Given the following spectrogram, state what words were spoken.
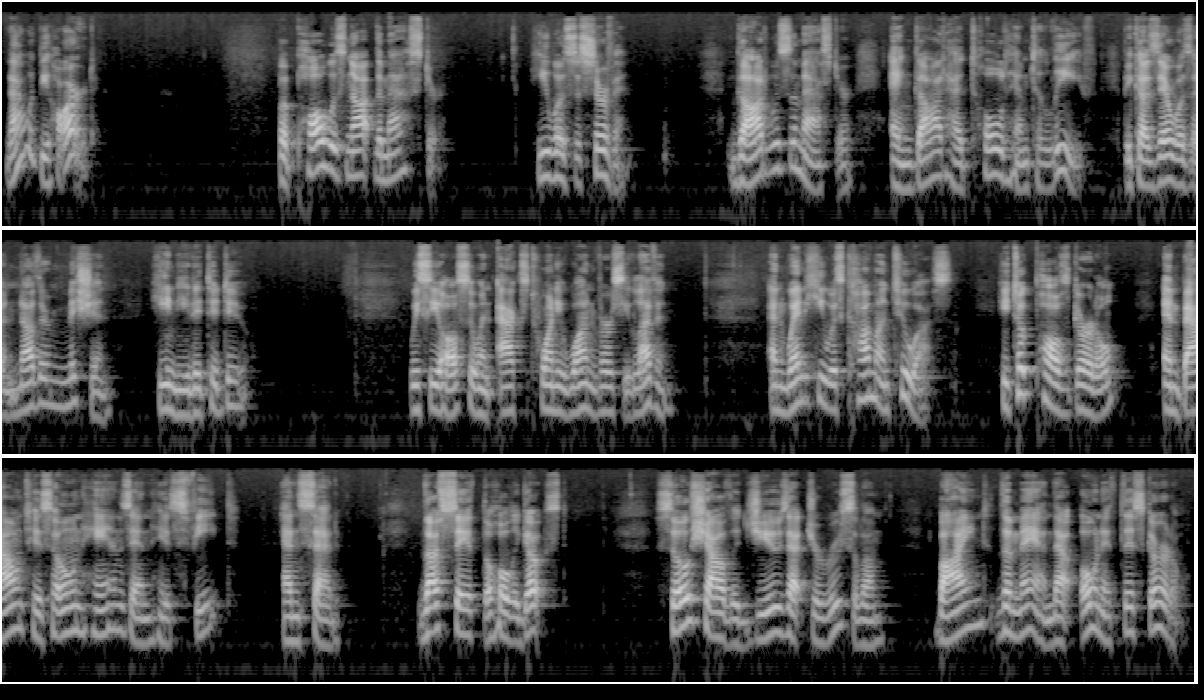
That would be hard. But Paul was not the master, he was the servant. God was the master, and God had told him to leave because there was another mission he needed to do. We see also in Acts 21, verse 11 And when he was come unto us, he took Paul's girdle and bound his own hands and his feet, and said, Thus saith the Holy Ghost So shall the Jews at Jerusalem bind the man that owneth this girdle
